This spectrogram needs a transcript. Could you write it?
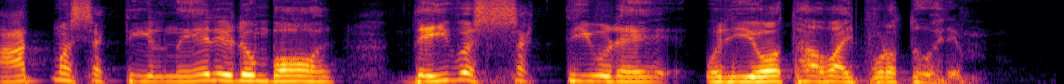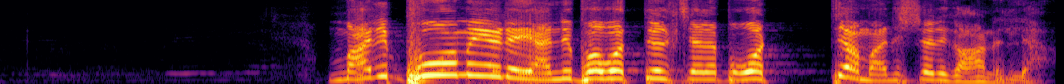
ആത്മശക്തിയിൽ നേരിടുമ്പോൾ ദൈവശക്തിയുടെ ഒരു യോദ്ധാവായി പുറത്തു വരും. മരുഭൂമിയുടെ അനുഭവത്തിൽ ചിലപ്പോൾ ഒറ്റ മനുഷ്യർ കാണില്ല.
